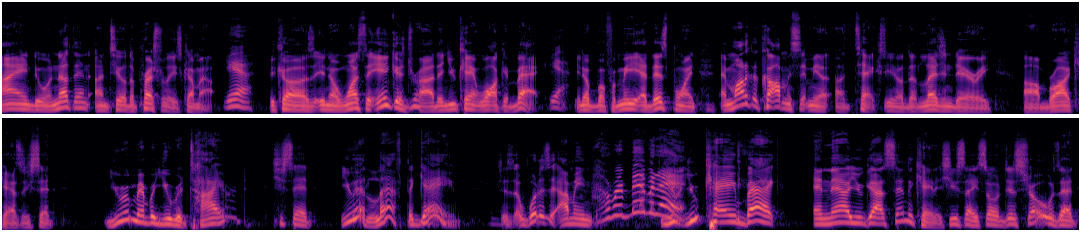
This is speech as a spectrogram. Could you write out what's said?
I ain't doing nothing until the press release come out Yeah. because you know once the ink is dry, then you can't walk it back. Yeah. You know, but for me at this point, and Monica Kaufman sent me a, a text. You know, the legendary uh, broadcaster. She said, "You remember you retired?" She said, "You had left the game." She said, "What is it? I mean, I remember you, that. you came back." And now you got syndicated. She say, so it just shows that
